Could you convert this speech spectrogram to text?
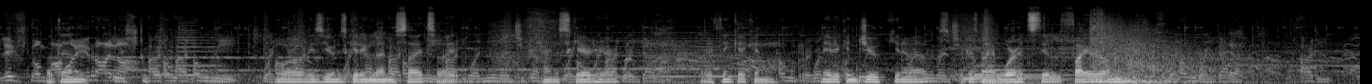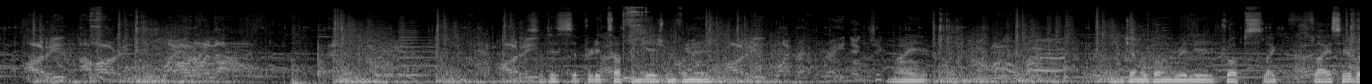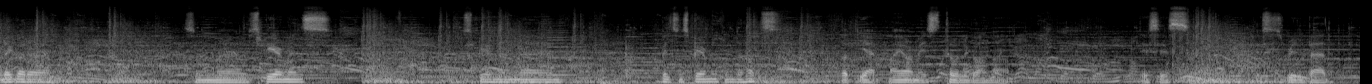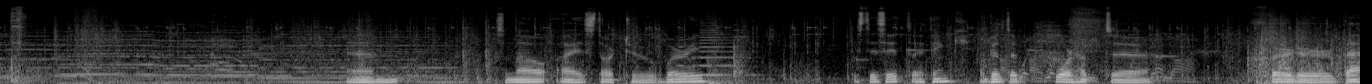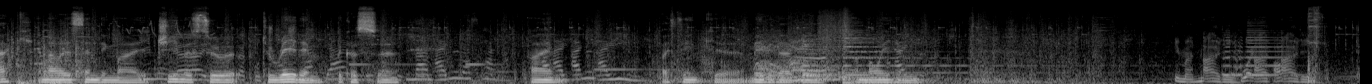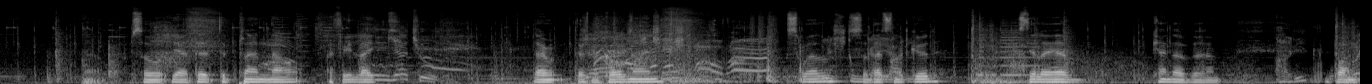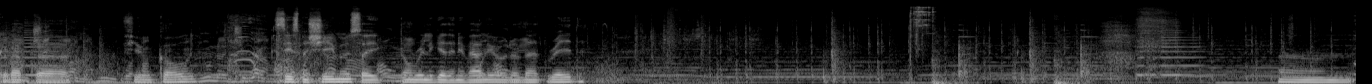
but then more of his units getting line of sight, so I'm kinda scared here. But I think I can, maybe I can juke, you know, out, because my war hut still fire on me. So this is a pretty tough engagement for me. My, my jungle bowmen really drops like flies here, but I got a, some uh, spearmans, spearmen, uh, built some spearmen from the huts. But yeah, my army is totally gone now. This is this is really bad. Um, so now I start to worry. Is this it? I think I built a war hut uh, further back, and now I'm sending my Chimus to to raid him because uh, I think uh, maybe that will annoy him so yeah, the the plan now, I feel like there there's my gold mine as well, so that's not good. Still, I have kind of um, bunkered up a few gold. These Mashimus, I don't really get any value out of that raid. Um,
